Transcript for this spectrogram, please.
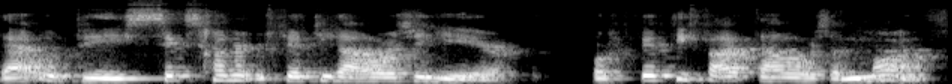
that would be $650 a year or $55 a month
